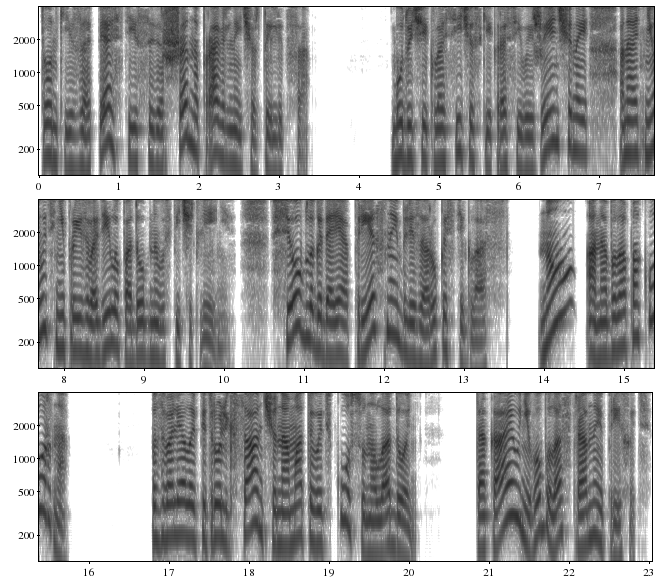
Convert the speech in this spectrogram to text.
тонкие запястья и совершенно правильные черты лица. Будучи классически красивой женщиной, она отнюдь не производила подобного впечатления. Все благодаря пресной близорукости глаз. Но она была покорна. Позволяла Петру Александровичу наматывать косу на ладонь. Такая у него была странная прихоть.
